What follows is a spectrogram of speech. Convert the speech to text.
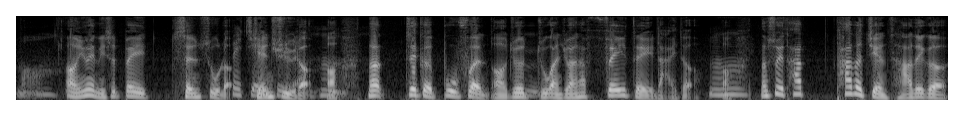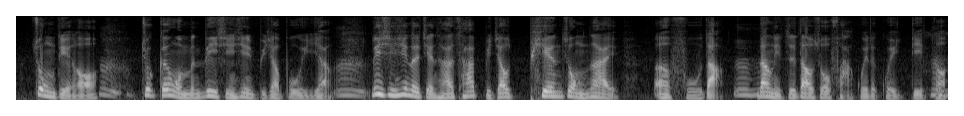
哦。哦，因为你是被申诉了、检举了哦，那这个部分哦，就是主管机关他非得来的哦，那所以他他的检查的一个重点哦，就跟我们例行性比较不一样。嗯，例行性的检查它比较偏重在呃辅导，让你知道说法规的规定哦。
